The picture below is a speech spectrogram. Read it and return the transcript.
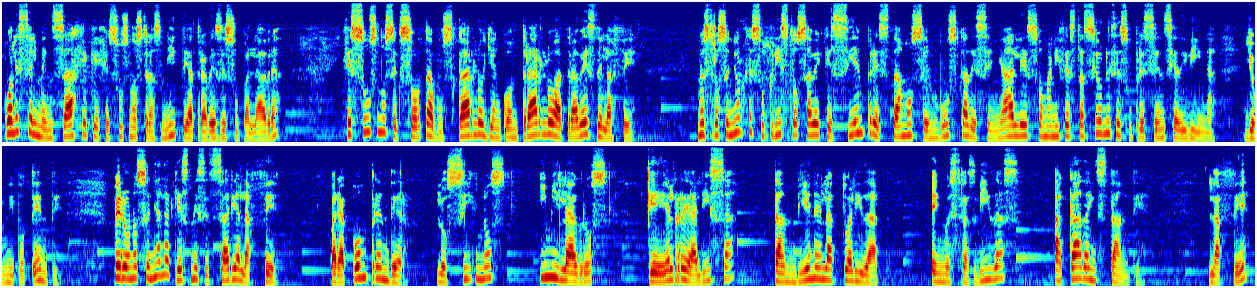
¿cuál es el mensaje que Jesús nos transmite a través de su palabra? Jesús nos exhorta a buscarlo y encontrarlo a través de la fe nuestro Señor Jesucristo sabe que siempre estamos en busca de señales o manifestaciones de su presencia divina y omnipotente, pero nos señala que es necesaria la fe para comprender los signos y milagros que Él realiza también en la actualidad, en nuestras vidas, a cada instante. La fe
